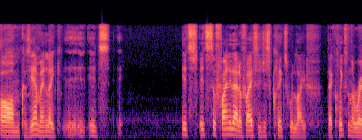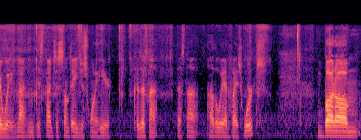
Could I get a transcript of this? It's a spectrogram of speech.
Um, cause yeah, man, like it, it's it's it's to finding that advice that just clicks with life, that clicks in the right way. Not it's not just something you just want to hear, cause that's not that's not how the way advice works. But um,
